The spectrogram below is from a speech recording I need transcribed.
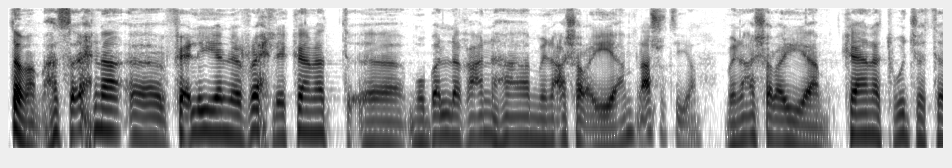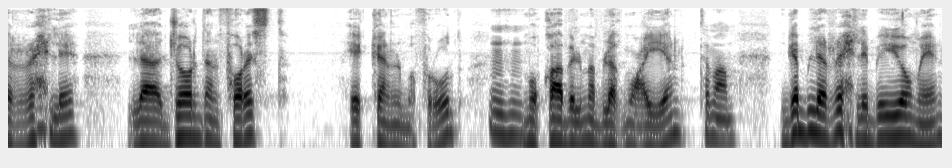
تمام. هسا إحنا آه، فعليا الرحلة كانت آه، مبلغ عنها من 10 أيام. من 10 أيام. من 10 أيام. كانت وجهة الرحلة ل Jordan Forest. هيك كان المفروض. مقابل مبلغ معين. تمام. قبل الرحلة بيومين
